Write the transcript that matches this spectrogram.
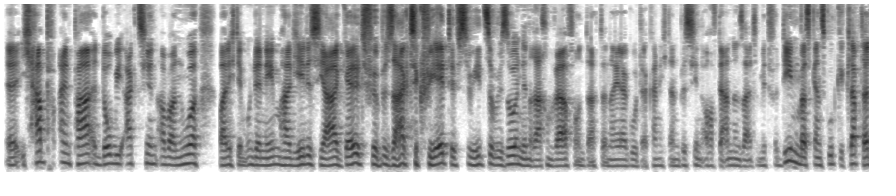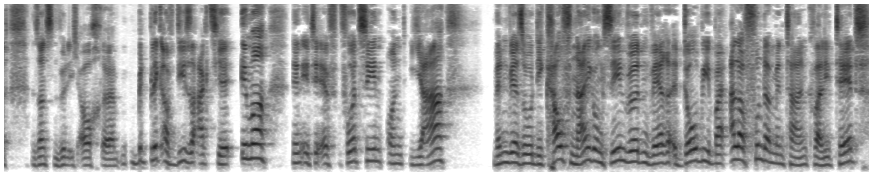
Äh, ich habe ein paar Adobe-Aktien, aber nur, weil ich dem Unternehmen halt jedes Jahr Geld für besagte Creative Suite sowieso in den Rachen werfe und dachte, naja gut, da kann ich dann ein bisschen auch auf der anderen Seite mit verdienen, was ganz gut geklappt hat. Ansonsten würde ich auch äh, mit Blick auf diese Aktie immer den ETF vorziehen. Und ja, wenn wir so die Kaufneigung sehen würden, wäre Adobe bei aller fundamentalen Qualität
